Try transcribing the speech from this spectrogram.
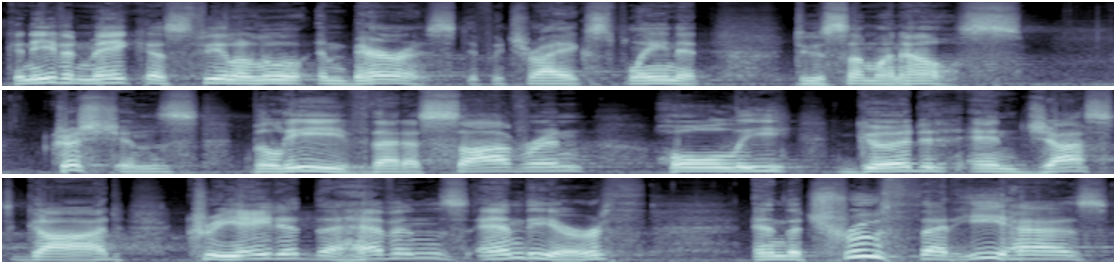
can even make us feel a little embarrassed if we try to explain it to someone else. Christians believe that a sovereign, holy, good, and just God created the heavens and the earth, and the truth that He has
